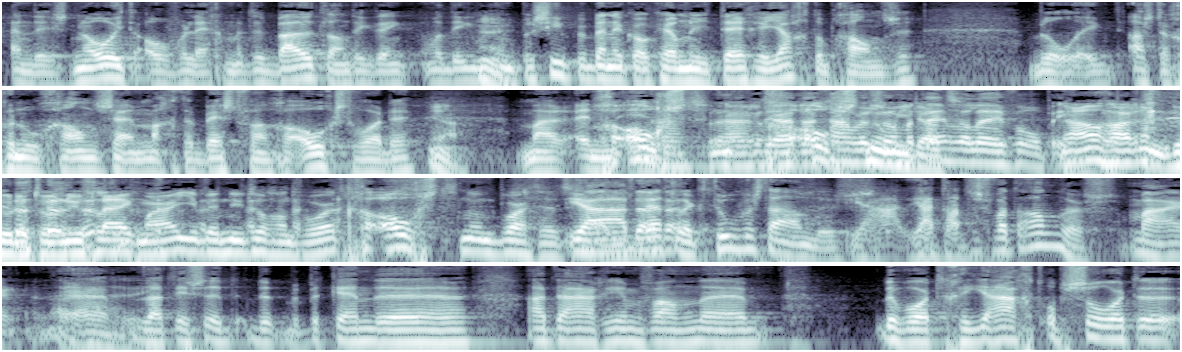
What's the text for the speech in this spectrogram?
En er is nooit overleg met het buitenland. Ik denk, want ik, in principe ben ik ook helemaal niet tegen jacht op ganzen. Ik bedoel, ik, als er genoeg ganzen zijn, mag er best van geoogst worden. Ja. Maar en, geoogst, en, ja, daar gaan we zo meteen wel even op in. Nou, Harm, doe dat toch nu gelijk maar. Je bent nu toch aan het woord. Geoogst noemt Bart het. Ja, dat is wettelijk toegestaan dus. Ja, ja, dat is wat anders. Maar uh, dat is het, het bekende adagium van... Uh, er wordt gejaagd op soorten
